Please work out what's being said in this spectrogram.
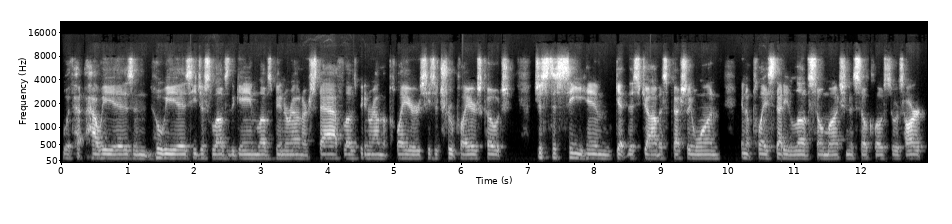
with how he is and who he is. He just loves the game, loves being around our staff, loves being around the players. He's a true players coach. Just to see him get this job, especially one in a place that he loves so much and is so close to his heart,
